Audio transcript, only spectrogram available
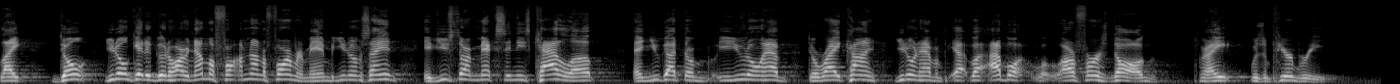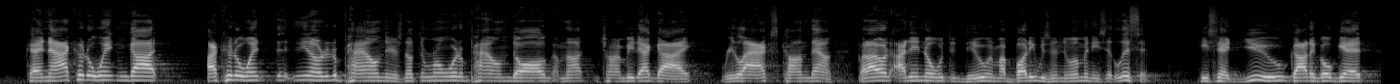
Like, don't you don't get a good harvest. Now, I'm a I'm not a farmer, man, but you know what I'm saying? If you start mixing these cattle up and you got the you don't have the right kind, you don't have a. I bought our first dog right, was a pure breed. Okay, now I could have went and got, I could have went, you know, to the pound. There's nothing wrong with a pound dog. I'm not trying to be that guy. Relax, calm down. But I, I didn't know what to do, and my buddy was into him, and he said, listen, he said, you got to go get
